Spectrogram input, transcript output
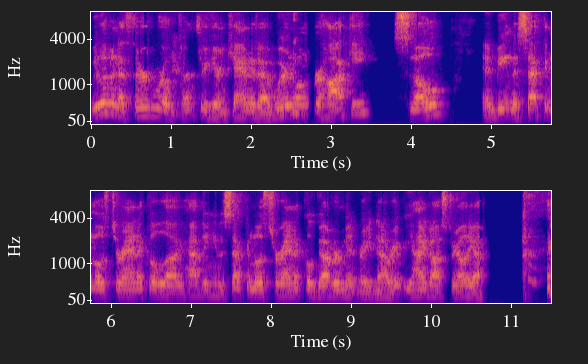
we live in a third world country here in Canada. We're known for hockey, snow, and being the second most tyrannical, uh, having the second most tyrannical government right now, right behind Australia.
